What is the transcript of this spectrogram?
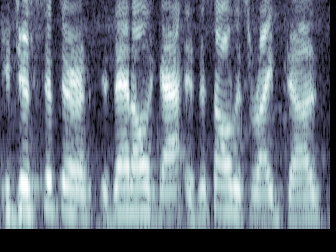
You just sit there. Is that all it got? Is this all this ride does?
